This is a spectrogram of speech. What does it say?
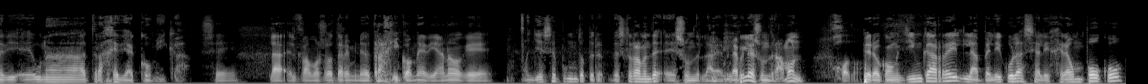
eh, una tragedia cómica. Sí, la- el famoso término de tragicomedia, ¿no? Que, Y ese punto. Pero es que realmente es un, la, la película es un dramón. jodo. Pero con Jim Carrey la película se aligera un poco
